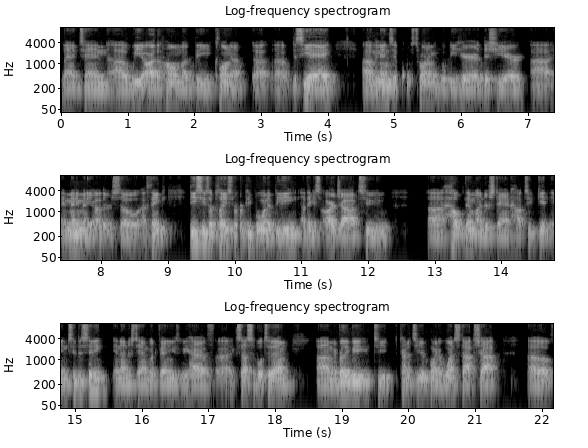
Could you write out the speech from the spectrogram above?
Atlantic 10. Uh, we are the home of the Colonial, uh, the CAA. Mm-hmm. Men's tournament will be here this year and many, many others. So I think DC is a place where people want to be. I think it's our job to uh, help them understand how to get into the city and understand what venues we have uh, accessible to them, um, and really be to kind of to your point, a one-stop shop of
